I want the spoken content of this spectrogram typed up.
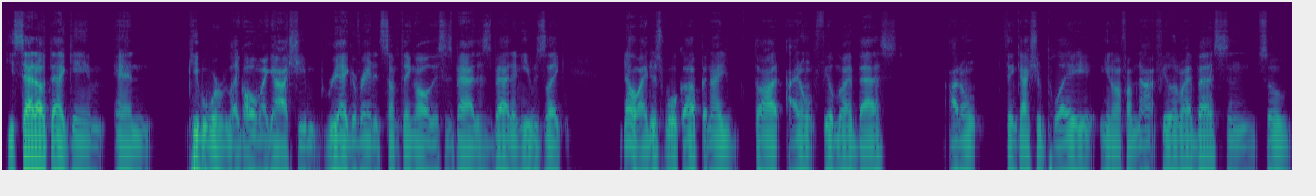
he sat out that game and people were like, oh my gosh, he re aggravated something. Oh, this is bad. This is bad. And he was like, no, I just woke up and I thought, I don't feel my best. I don't think I should play, you know, if I'm not feeling my best. And so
